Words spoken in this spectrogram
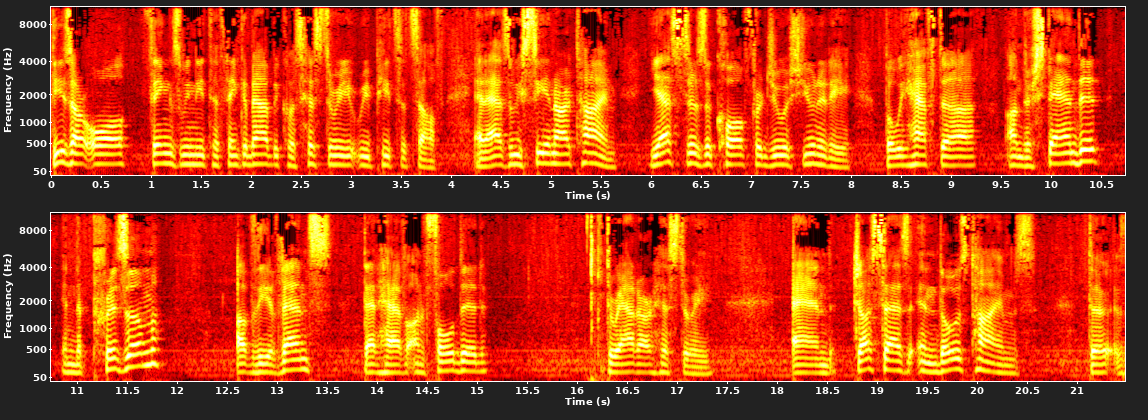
These are all things we need to think about because history repeats itself. And as we see in our time, yes, there's a call for Jewish unity, but we have to understand it in the prism of the events that have unfolded throughout our history. And just as in those times, the,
